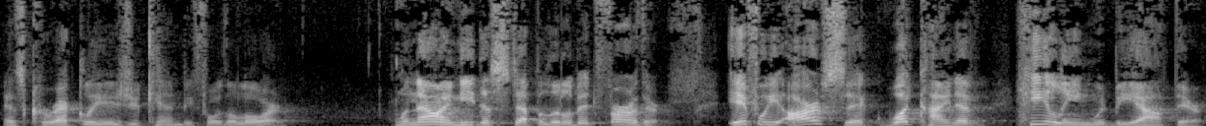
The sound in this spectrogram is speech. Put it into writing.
as correctly as you can before the Lord. Well, now I need to step a little bit further. If we are sick, what kind of healing would be out there?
